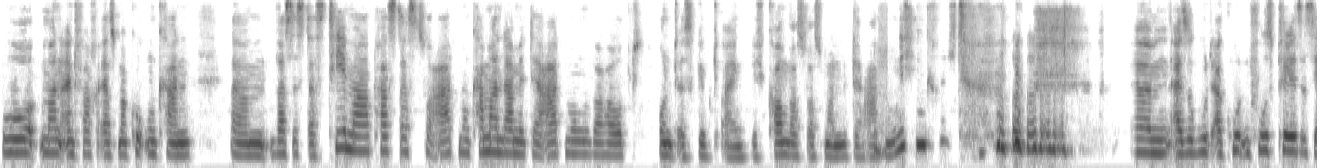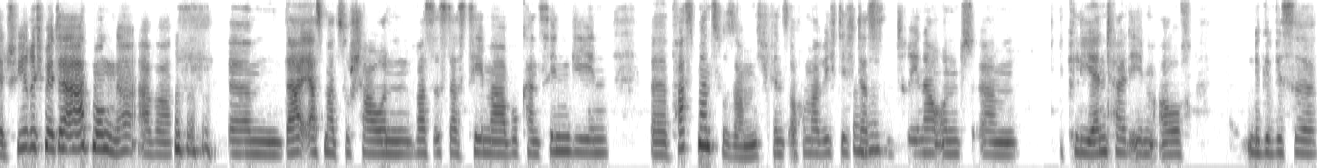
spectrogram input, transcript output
wo man einfach erstmal gucken kann, ähm, was ist das Thema, passt das zur Atmung, kann man da mit der Atmung überhaupt? Und es gibt eigentlich kaum was, was man mit der Atmung nicht hinkriegt. ähm, also gut, akuten Fußpilz ist jetzt schwierig mit der Atmung, ne? aber ähm, da erstmal zu schauen, was ist das Thema, wo kann es hingehen, äh, passt man zusammen. Ich finde es auch immer wichtig, mhm. dass Trainer und ähm, Klient halt eben auch eine gewisse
